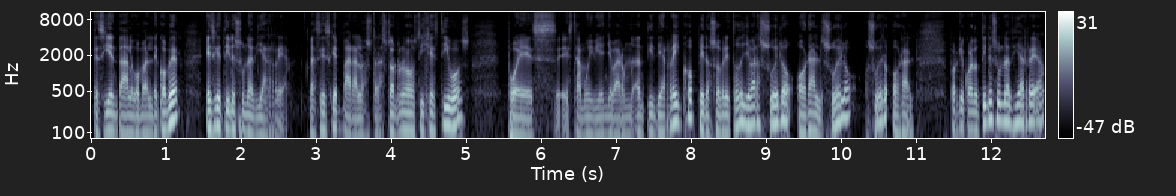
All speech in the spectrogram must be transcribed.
te sienta algo mal de comer, es que tienes una diarrea. Así es que para los trastornos digestivos, pues está muy bien llevar un antidiarreico, pero sobre todo llevar suero oral, suelo, suero oral. Porque cuando tienes una diarrea,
